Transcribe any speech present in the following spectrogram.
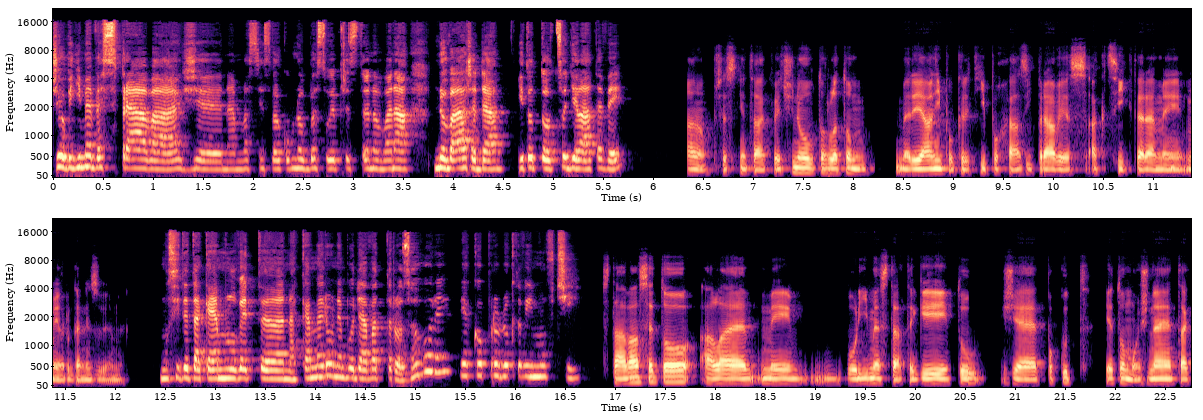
že ho vidíme ve zprávách, že nám vlastně s velkou noblesou je představovaná nová řada. Je to to, co děláte vy? Ano, přesně tak. Většinou tohleto mediální pokrytí pochází právě z akcí, které my, my organizujeme. Musíte také mluvit eh, na kameru nebo dávat rozhovory jako produktový mluvčí? Stává se to, ale my volíme strategii tu, že pokud je to možné, tak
